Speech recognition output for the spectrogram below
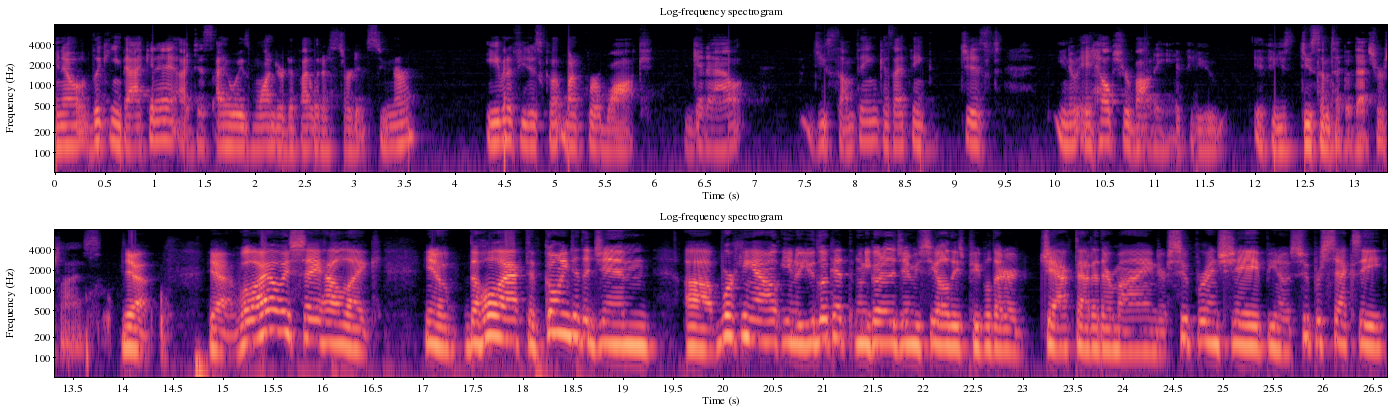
you know, looking back at it, I just I always wondered if I would have started sooner, even if you just go, went for a walk, get out, do something, because I think just you know it helps your body if you if you do some type of exercise. Yeah, yeah. Well, I always say how like you know the whole act of going to the gym uh, working out, you know, you look at when you go to the gym, you see all these people that are jacked out of their mind or super in shape, you know, super sexy,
